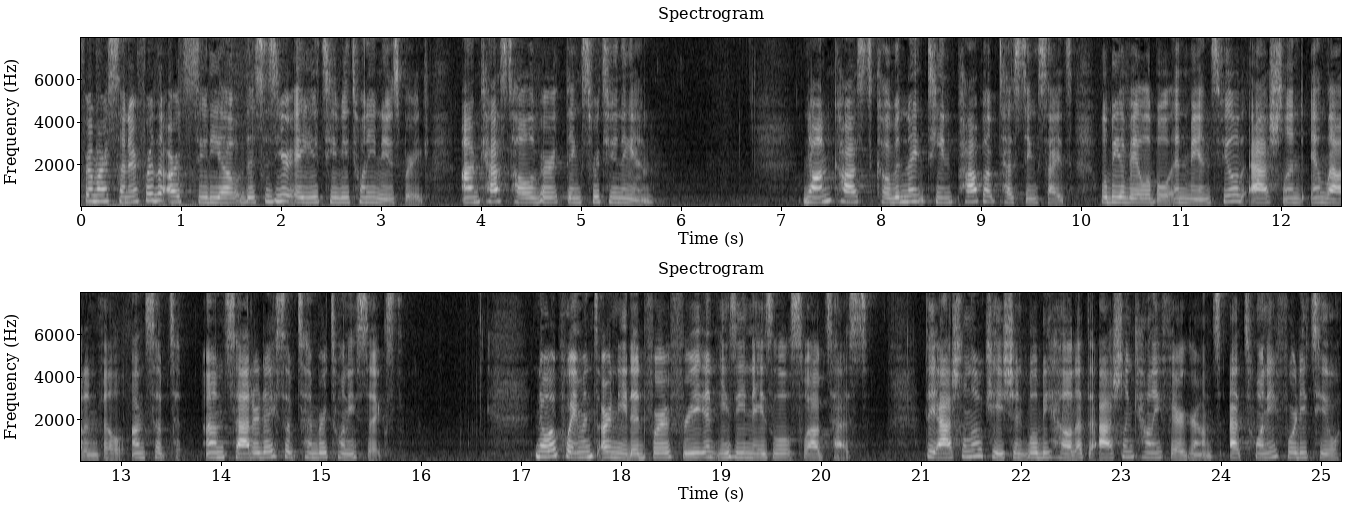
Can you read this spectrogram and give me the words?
From our Center for the Arts studio, this is your AUTV 20 News Break. I'm Cass Tolliver. Thanks for tuning in. Non-cost COVID-19 pop-up testing sites will be available in Mansfield, Ashland, and Loudonville on, on Saturday, September 26th. No appointments are needed for a free and easy nasal swab test. The Ashland location will be held at the Ashland County Fairgrounds at 2042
